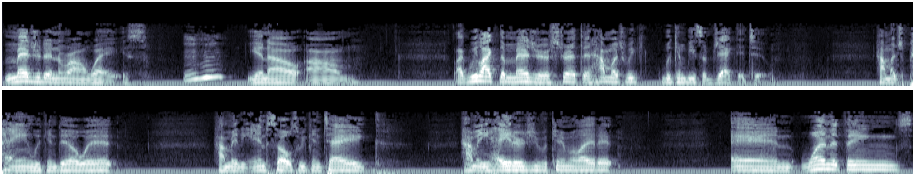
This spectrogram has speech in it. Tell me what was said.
measured in the wrong ways mm-hmm. you know um like we like to measure strength and how much we we can be subjected to. How much pain we can deal with. How many insults we can take. How many haters you've accumulated. And one of the things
